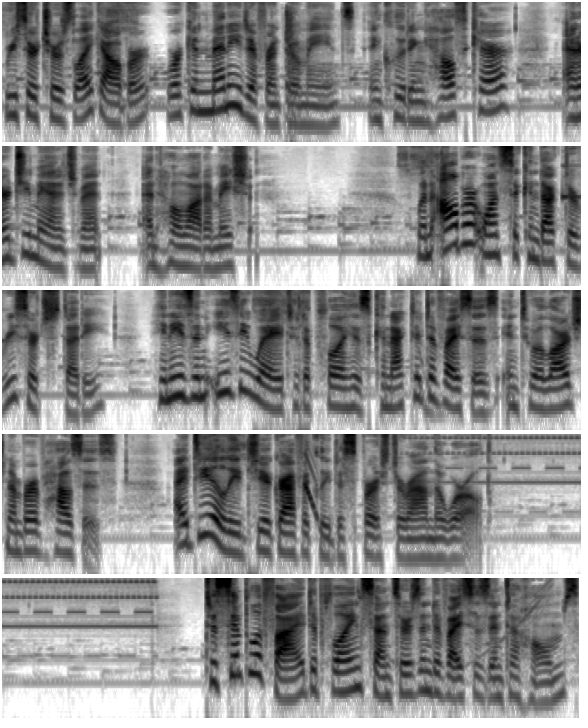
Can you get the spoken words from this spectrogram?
Researchers like Albert work in many different domains, including healthcare, energy management, and home automation. When Albert wants to conduct a research study, he needs an easy way to deploy his connected devices into a large number of houses, ideally geographically dispersed around the world. To simplify deploying sensors and devices into homes,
